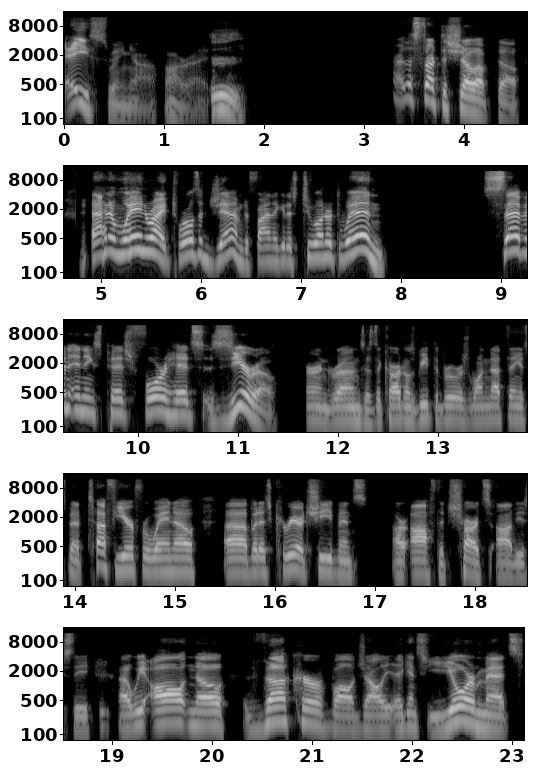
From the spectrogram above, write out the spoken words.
A swing off. All right. Mm. All right, let's start the show up though. Adam Wainwright twirls a gem to finally get his 200th win. Seven innings pitched, four hits, zero earned runs as the Cardinals beat the Brewers one nothing. It's been a tough year for Wayno, uh, but his career achievements are off the charts. Obviously, uh, we all know the curveball jolly against your Mets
